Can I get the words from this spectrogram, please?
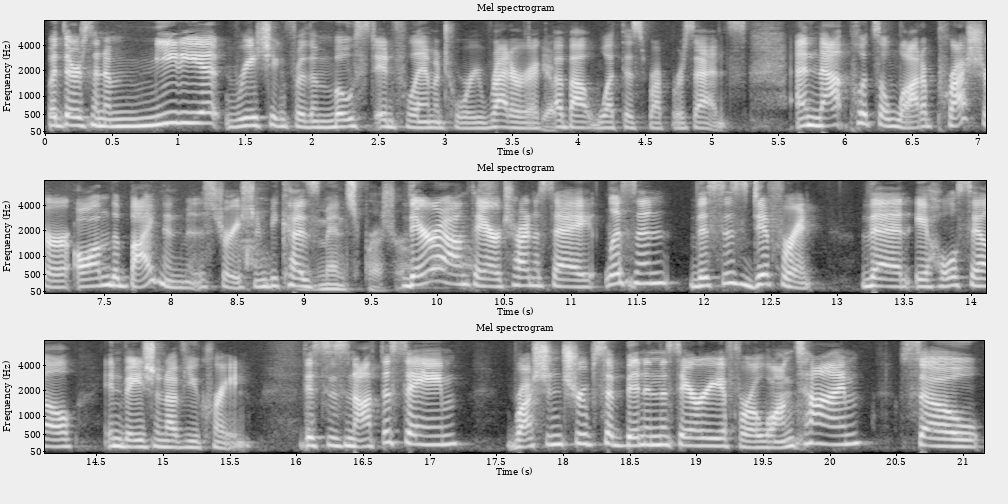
But there's an immediate reaching for the most inflammatory rhetoric Yep. about what this represents. And that puts a lot of pressure on the Biden administration because Immense pressure. they're out there trying to say, listen, this is different than a wholesale invasion of Ukraine. This is not the same. Russian troops have been in this area for a long time. So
